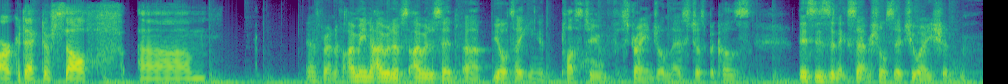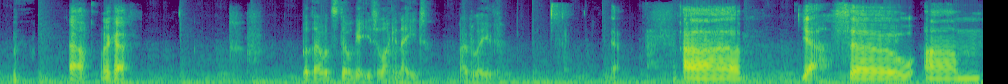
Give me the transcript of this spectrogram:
architect of self. Um, Yeah, that's fair enough. I mean, I would have, I would have said uh, you're taking a plus two for strange on this, just because this is an exceptional situation. oh, okay. But that would still get you to like an eight, I believe. Yeah. Uh, yeah. So, um,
